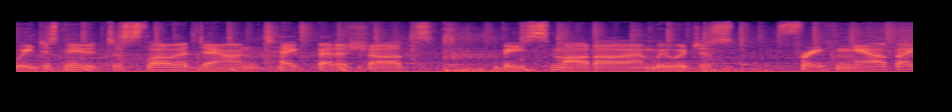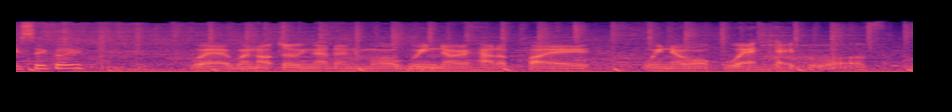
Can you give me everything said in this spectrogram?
we just needed to slow it down, take better shots, be smarter, and we were just freaking out basically. Where we're not doing that anymore. We know how to play. We know what we're capable of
